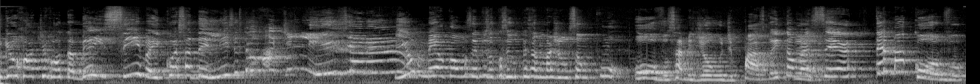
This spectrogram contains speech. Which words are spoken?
Porque o hot roll tá bem em cima e com essa delícia tá hotilícia, né? E o meu, como sempre, eu consigo pensar numa junção com ovo, sabe? De ovo de Páscoa. Então vai É. ser temacovo.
